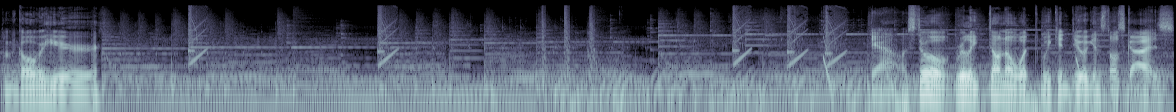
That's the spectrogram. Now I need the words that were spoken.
Let me go over here. Yeah, I still really don't know what we can do against those guys.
